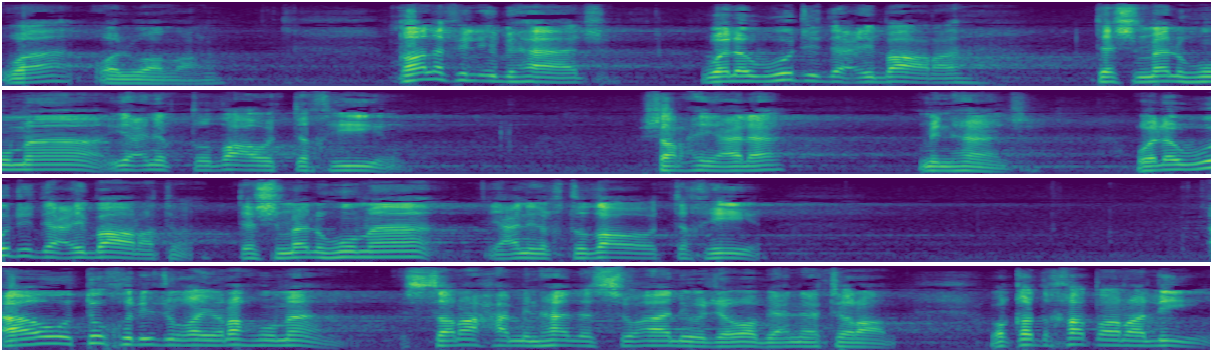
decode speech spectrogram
والوضع. قال في الإبهاج ولو وجد عبارة تشملهما يعني اقتضاء والتخيير شرحه على منهاج ولو وجد عبارة تشملهما يعني الاقتضاء والتخيير أو تخرج غيرهما استراح من هذا السؤال وجواب يعني اعتراض وقد خطر لي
